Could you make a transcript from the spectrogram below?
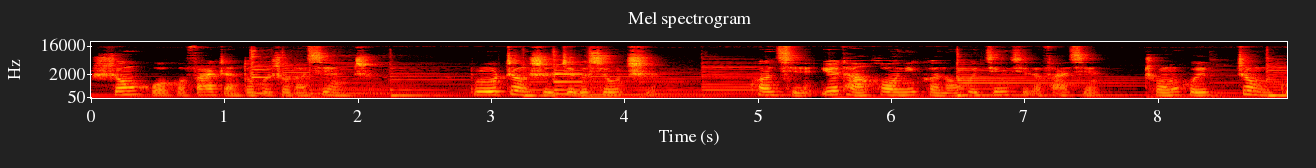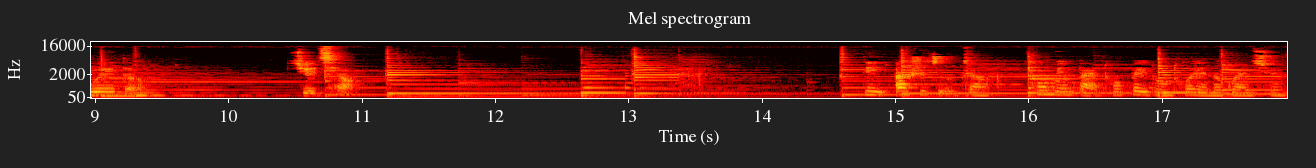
生活和发展都会受到限制，不如正视这个羞耻。况且约谈后，你可能会惊喜地发现重回正规的诀窍。第二十九章：聪明摆脱被动拖延的怪圈。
